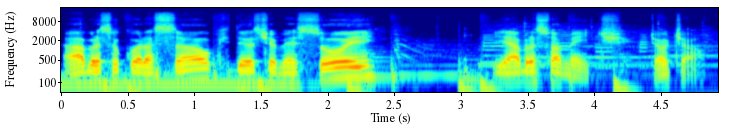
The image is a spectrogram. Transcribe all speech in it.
Abra seu coração, que Deus te abençoe e abra sua mente. Tchau, tchau.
